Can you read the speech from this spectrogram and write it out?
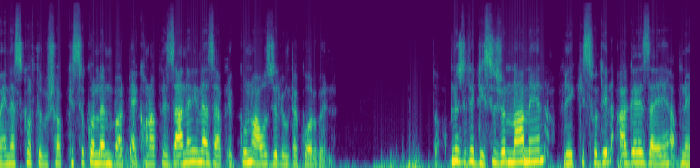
ম্যানেজ করতে হবে সব কিছু করলেন বাট এখন আপনি জানেনই না যে আপনি কোন হাউস বিলংটা করবেন। তো আপনি যদি ডিসিশন না নেন, আপনি কিছুদিন আগে যায় আপনি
